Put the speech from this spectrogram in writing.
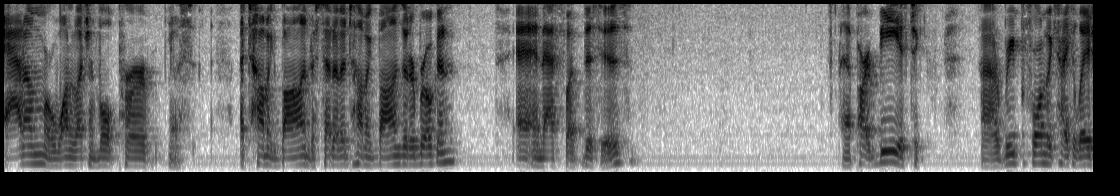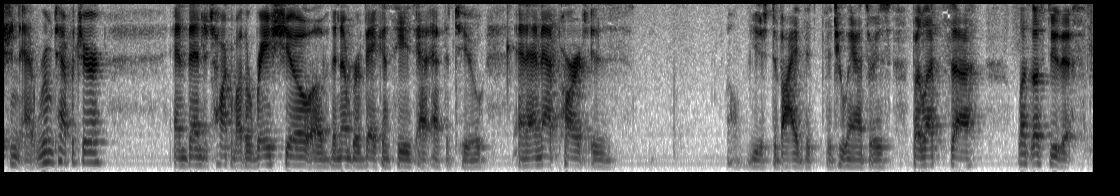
atom or one electron volt per you know, atomic bond or set of atomic bonds that are broken, and that's what this is. Uh, part B is to uh, reperform the calculation at room temperature, and then to talk about the ratio of the number of vacancies at, at the two, and, that part is well, you just divide the, the two answers. But let's, uh, let's, let's do this.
